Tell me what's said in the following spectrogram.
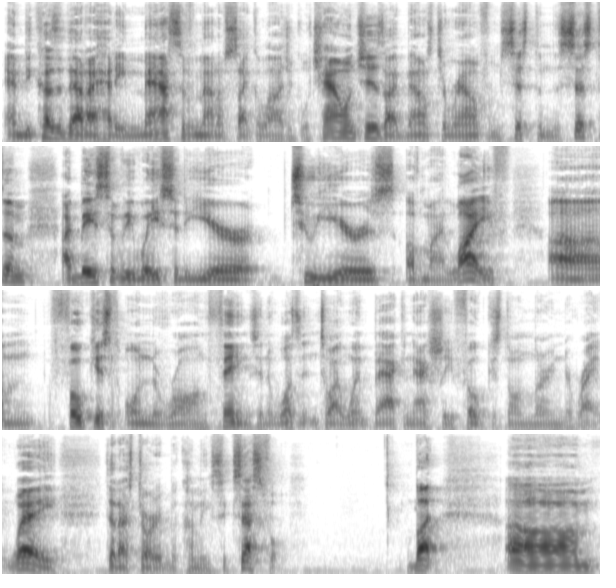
And because of that, I had a massive amount of psychological challenges. I bounced around from system to system. I basically wasted a year, two years of my life um, focused on the wrong things. And it wasn't until I went back and actually focused on learning the right way that I started becoming successful. But um,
